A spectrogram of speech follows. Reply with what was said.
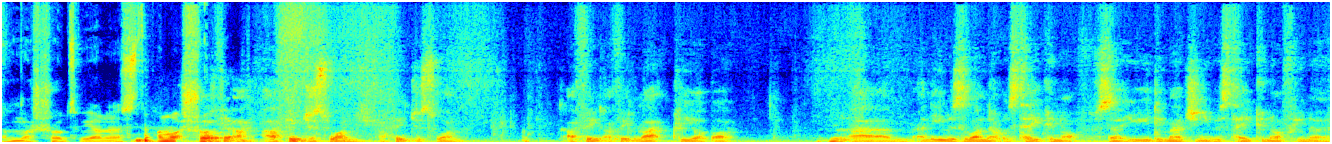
I'm not sure, to be honest. I'm not I, sure. think, I, I think just one. I think just one. I think I think like Cleoba, um, and he was the one that was taken off. So you'd imagine he was taken off, you know,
